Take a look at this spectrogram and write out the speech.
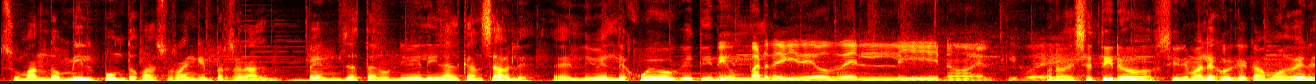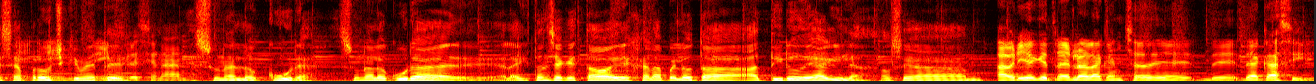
sumando mil puntos para su ranking personal. Ben ya está en un nivel inalcanzable. El nivel de juego que tiene. Vi un par de videos de él y no, el tipo de. Bueno, ese tiro, sin ir más lejos, que acabamos de ver, ese approach que mete. Es una locura. Es una locura eh, a la distancia que estaba y deja la pelota a tiro de águila. O sea. Habría que traerlo a la cancha de, de, acá, sí,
